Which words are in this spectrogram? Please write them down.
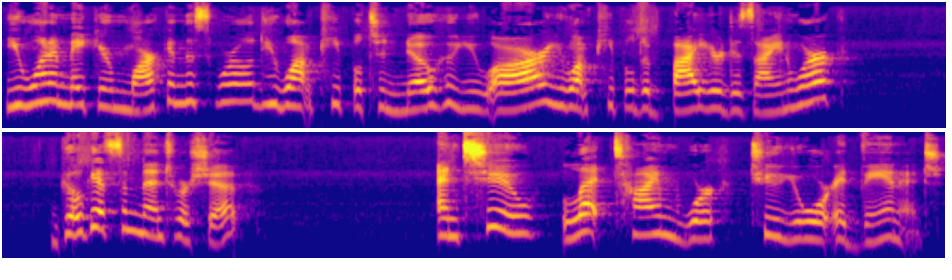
You want to make your mark in this world. You want people to know who you are. You want people to buy your design work. Go get some mentorship. And two, let time work to your advantage.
